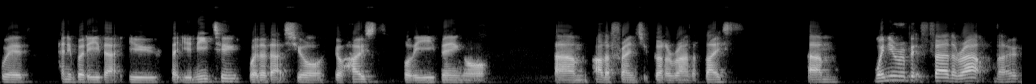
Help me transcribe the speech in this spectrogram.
with anybody that you that you need to, whether that's your your host for the evening or um, other friends you've got around the place. Um, when you're a bit further out, though,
